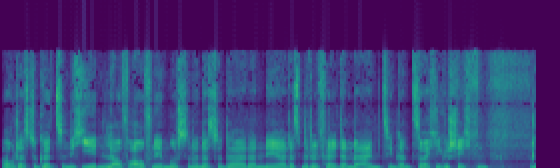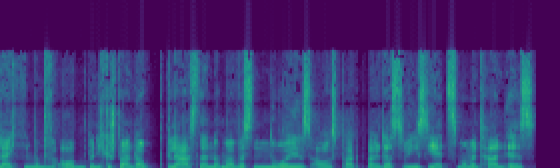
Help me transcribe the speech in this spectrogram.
Auch, dass du Götze nicht jeden Lauf aufnehmen aufnehmen musst, sondern dass du da dann eher das Mittelfeld dann bei einbeziehen kannst. Solche Geschichten. Vielleicht bin ich gespannt, ob Glasner nochmal was Neues auspackt, weil das, wie es jetzt momentan ist,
